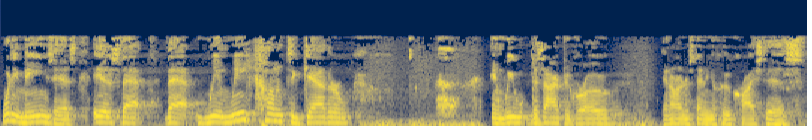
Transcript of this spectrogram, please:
What he means is, is that, that when we come together and we desire to grow in our understanding of who Christ is,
